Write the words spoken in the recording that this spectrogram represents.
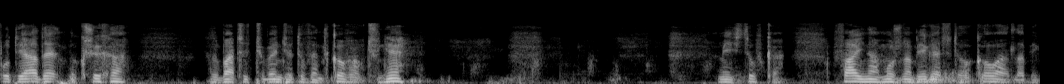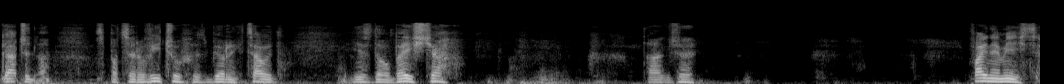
podjadę do Krzycha zobaczyć czy będzie tu wędkował czy nie. Miejscówka fajna, można biegać dookoła dla biegaczy, dla spacerowiczów. Zbiornik cały jest do obejścia. Także fajne miejsce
